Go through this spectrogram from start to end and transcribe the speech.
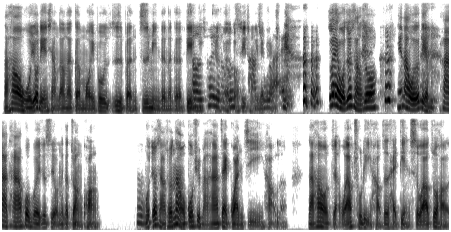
然后我又联想到那个某一部日本知名的那个电影，哦、会有东西从里面跑出 来。对，我就想说，天哪，我有点怕他会不会就是有那个状况。嗯、我就想说，那我过去把它再关机好了，然后这我要处理好这台电视，我要做好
